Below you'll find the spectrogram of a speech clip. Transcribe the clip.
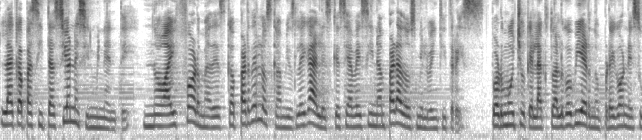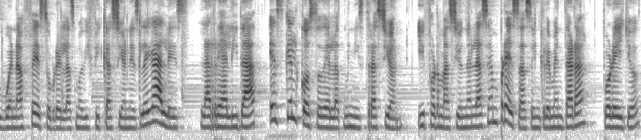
La capacitación es inminente. No hay forma de escapar de los cambios legales que se avecinan para 2023. Por mucho que el actual gobierno pregone su buena fe sobre las modificaciones legales, la realidad es que el costo de la administración y formación en las empresas se incrementará. Por ello,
